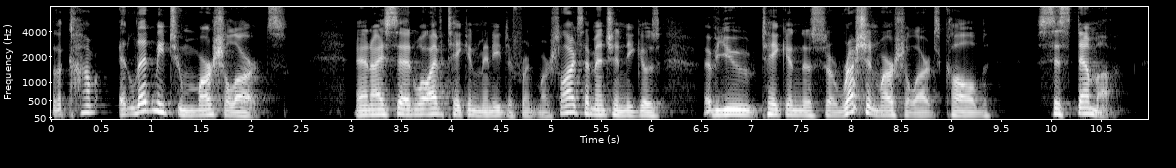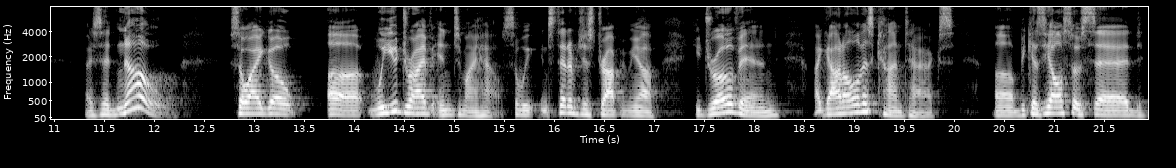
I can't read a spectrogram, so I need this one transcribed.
the com- it led me to martial arts. And I said, Well, I've taken many different martial arts. I mentioned, he goes, Have you taken this uh, Russian martial arts called Systema? I said, No. So I go, uh, Will you drive into my house? So we, instead of just dropping me off, he drove in. I got all of his contacts uh, because he also said,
